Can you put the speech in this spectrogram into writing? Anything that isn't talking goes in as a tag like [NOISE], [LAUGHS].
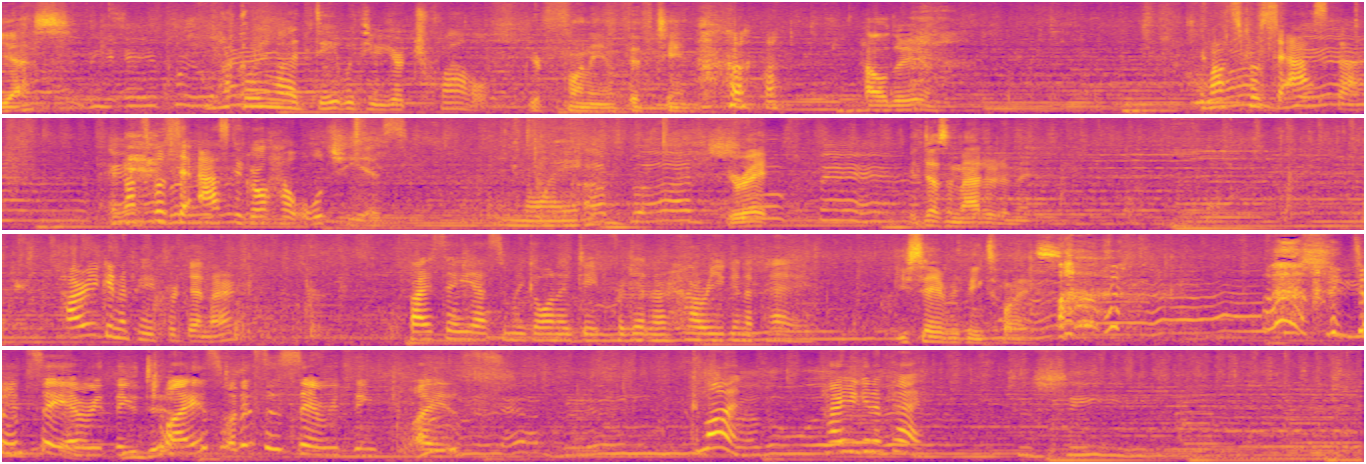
Yes. I'm not going on a date with you. You're 12. You're funny. I'm 15. [LAUGHS] How old are you? You're not supposed to ask that. You're not supposed to ask a girl how old she is. Annoying. You're right. It doesn't matter to me. How are you going to pay for dinner? If I say yes and we go on a date for dinner, how are you going to pay? You say everything twice. [LAUGHS] Don't say everything twice. What is this say everything twice? Come on. How are you going to pay?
